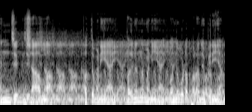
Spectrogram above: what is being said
അഞ്ച് ഇൻഷാ അള്ളാഹ് പത്ത് മണിയായി പതിനൊന്ന് മണിയായി. ഒന്നുകൂടെ പറഞ്ഞു പിരിയാം.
